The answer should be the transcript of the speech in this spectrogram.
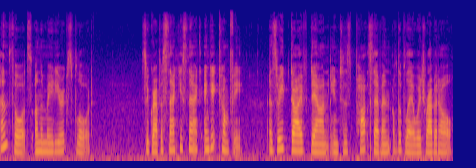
and thoughts on the media explored. So grab a snacky snack and get comfy as we dive down into part 7 of the Blair Witch rabbit hole.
